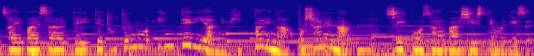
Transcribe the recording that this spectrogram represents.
栽培されていてとてもインテリアにぴったりなおしゃれな水耕栽培システムです。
